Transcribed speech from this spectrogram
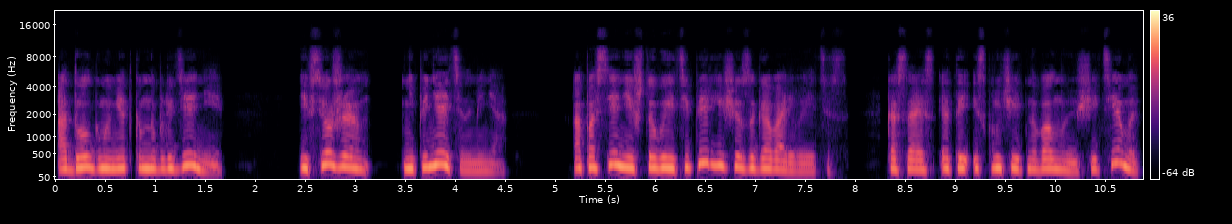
о долгом и метком наблюдении. И все же не пеняйте на меня. Опасение, что вы и теперь еще заговариваетесь, касаясь этой исключительно волнующей темы,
